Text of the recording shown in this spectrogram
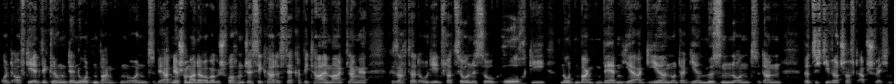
und auf die Entwicklung der Notenbanken. Und wir hatten ja schon mal darüber gesprochen, Jessica, dass der Kapitalmarkt lange gesagt hat, oh, die Inflation ist so hoch, die Notenbanken werden hier agieren und agieren müssen und dann wird sich die Wirtschaft abschwächen.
